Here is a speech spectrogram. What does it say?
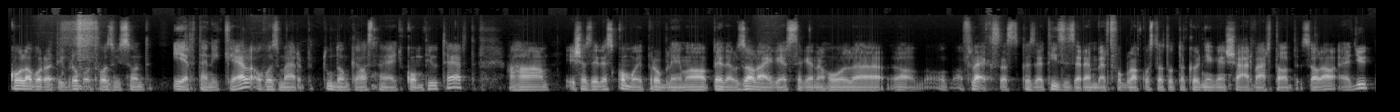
kollaboratív robothoz viszont érteni kell, ahhoz már tudom kell használni egy komputert, és ezért ez komoly probléma. Például Zalaegerszegen, ahol a Flex az közel tízezer embert foglalkoztatott a környéken Sárvártab Zala együtt,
